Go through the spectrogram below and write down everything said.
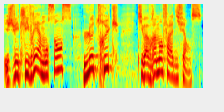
je vais te livrer à mon sens le truc qui va vraiment faire la différence.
